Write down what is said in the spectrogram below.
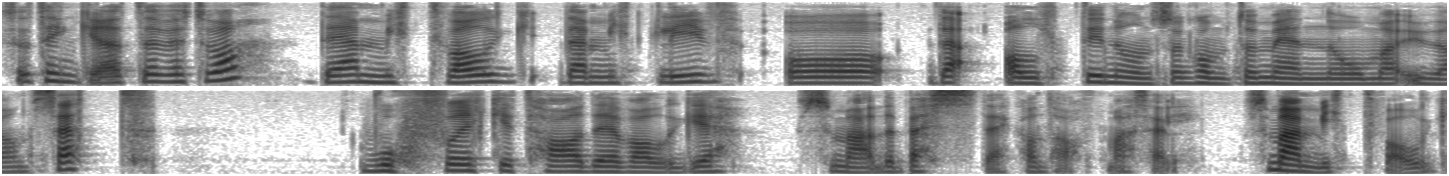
Så tenker jeg at vet du hva, det er mitt valg, det er mitt liv, og det er alltid noen som kommer til å mene noe om meg uansett. Hvorfor ikke ta det valget som er det beste jeg kan ta for meg selv? Som er mitt valg.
